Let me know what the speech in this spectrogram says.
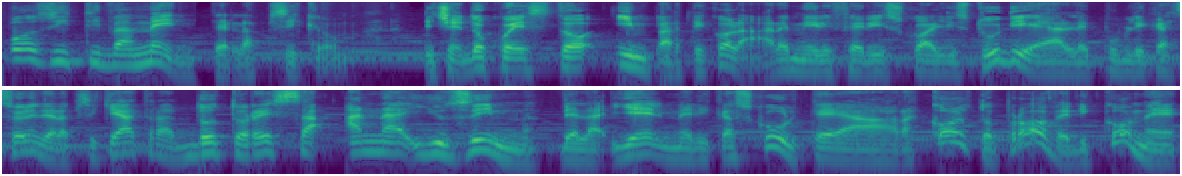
positivamente la psiche umana. Dicendo questo, in particolare mi riferisco agli studi e alle pubblicazioni della psichiatra dottoressa Anna Yusim della Yale Medical School che ha raccolto prove di come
